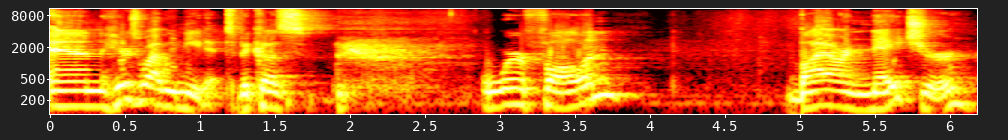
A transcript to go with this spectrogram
And here's why we need it because we're fallen by our nature.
